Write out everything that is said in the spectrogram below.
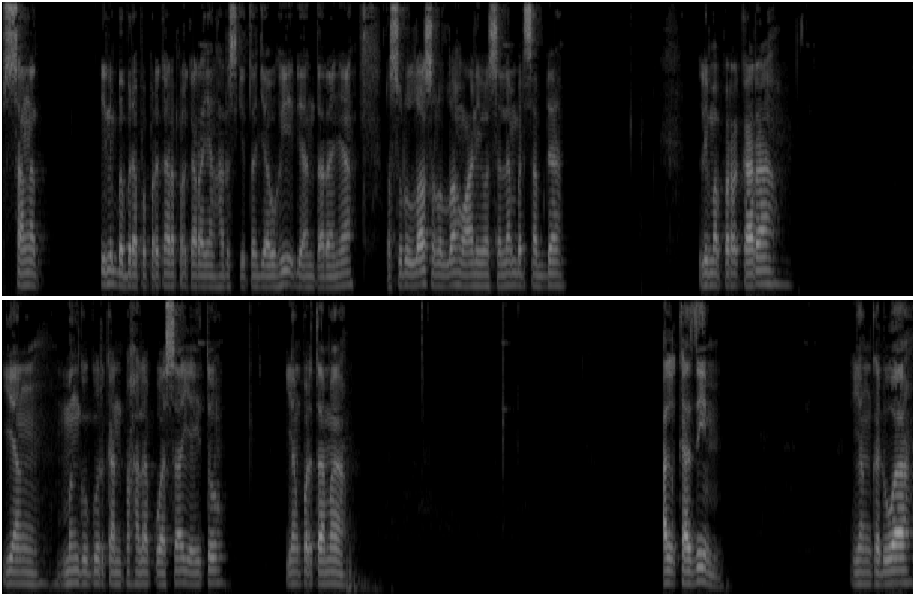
sangat ini beberapa perkara-perkara yang harus kita jauhi di antaranya Rasulullah Shallallahu Alaihi Wasallam bersabda lima perkara yang menggugurkan pahala puasa yaitu yang pertama al-kazim. Yang kedua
